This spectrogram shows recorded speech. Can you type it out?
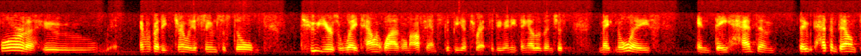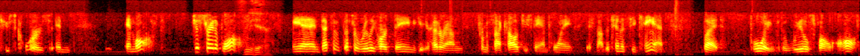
Florida, who everybody generally assumes is still two years away, talent wise, on offense to be a threat to do anything other than just make noise. And they had them, they had them down two scores and and lost, just straight up lost. Yeah. And that's a that's a really hard thing to get your head around from a psychology standpoint. It's not that Tennessee can't, but boy, the wheels fall off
